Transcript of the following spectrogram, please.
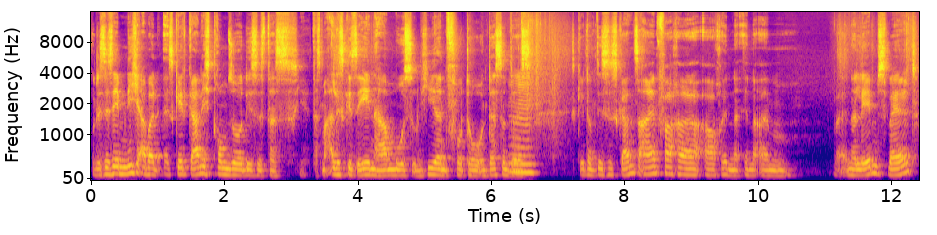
und es ist eben nicht, aber es geht gar nicht darum, so dieses, dass, dass man alles gesehen haben muss und hier ein Foto und das und das. Mhm. Es geht um dieses ganz Einfache, auch in, in, einem, in einer Lebenswelt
